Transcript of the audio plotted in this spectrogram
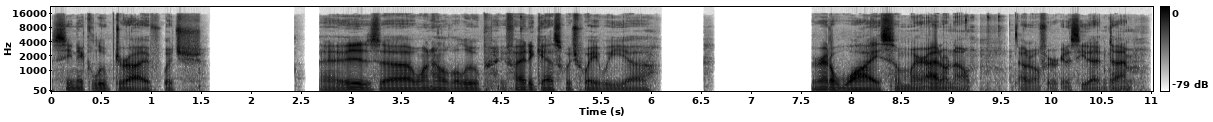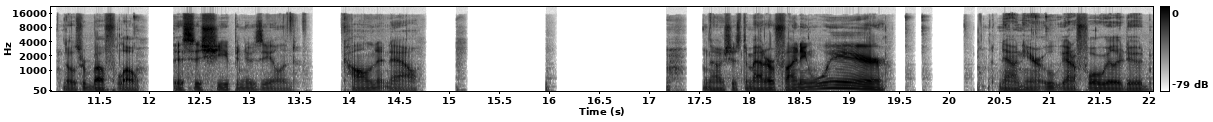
Scenic Loop Drive, which that is uh, one hell of a loop. If I had to guess which way we, uh, we're at a Y somewhere. I don't know. I don't know if we were going to see that in time. Those were buffalo. This is sheep in New Zealand. Calling it now. Now it's just a matter of finding where. Down here. Ooh, we got a four-wheeler dude.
